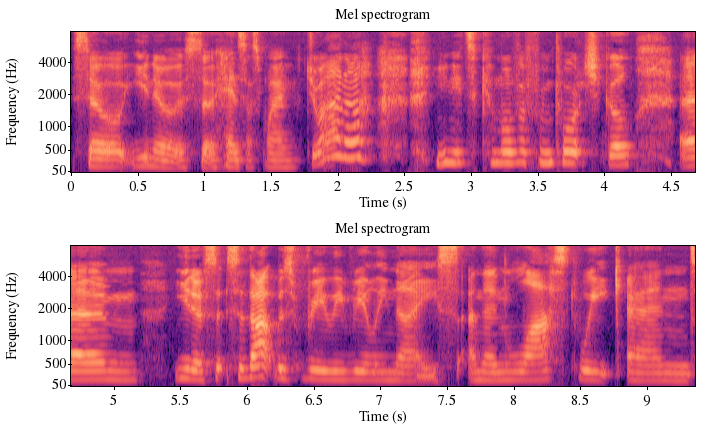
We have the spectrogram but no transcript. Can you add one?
So you know, so hence that's why Joanna, you need to come over from Portugal. Um, you know, so so that was really really nice. And then last weekend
